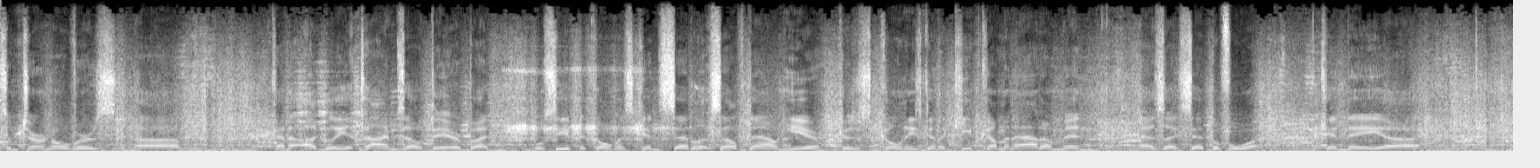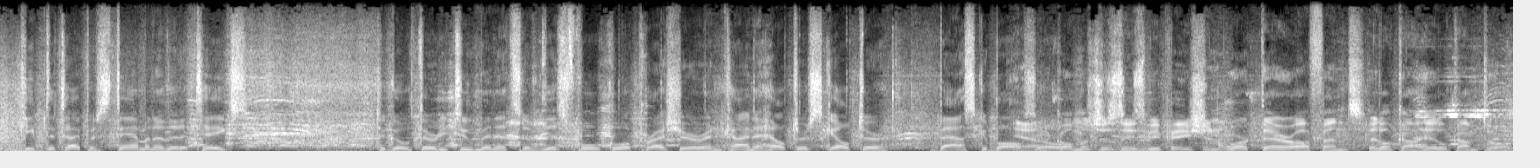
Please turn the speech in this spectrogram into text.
some turnovers. Um, kind of ugly at times out there, but we'll see if Nokomis can settle itself down here because Cony's going to keep coming at them. And as I said before, can they uh, keep the type of stamina that it takes to go 32 minutes of this full court pressure and kind of helter-skelter basketball. Yeah, so Nokomis just needs to be patient, work their offense. It'll come. It'll come to them.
